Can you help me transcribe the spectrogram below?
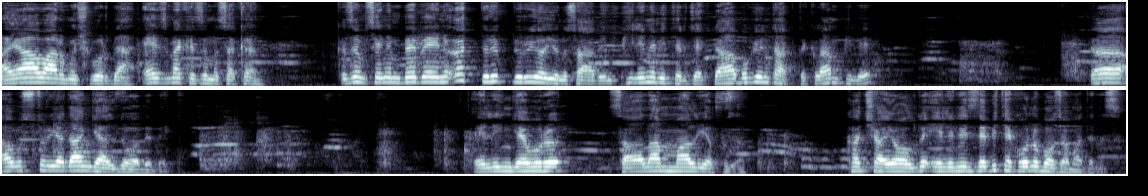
Ayağı varmış burada. Ezme kızımı sakın. Kızım senin bebeğini öttürüp duruyor Yunus abim. Pilini bitirecek. Daha bugün taktık lan pili. Daha Avusturya'dan geldi o bebek. Elin gavuru sağlam mal yapıyor. Kaç ay oldu elinizde bir tek onu bozamadınız.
